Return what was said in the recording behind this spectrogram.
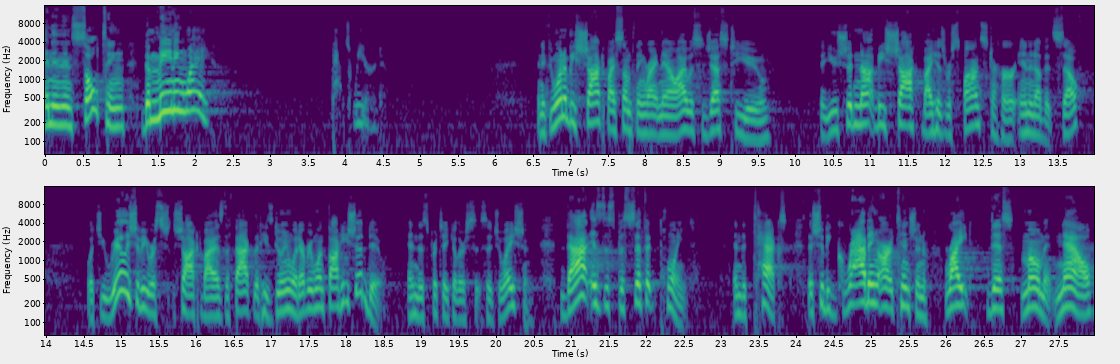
in an insulting, demeaning way. That's weird. And if you want to be shocked by something right now, I would suggest to you that you should not be shocked by his response to her in and of itself. What you really should be shocked by is the fact that he's doing what everyone thought he should do in this particular situation. That is the specific point in the text that should be grabbing our attention right this moment. Now,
